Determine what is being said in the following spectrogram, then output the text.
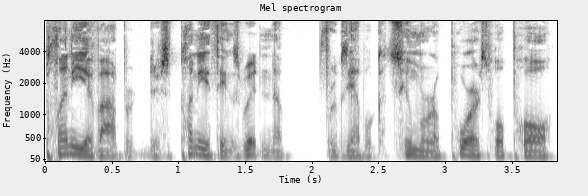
plenty of oper- there's plenty of things written up. For example, Consumer Reports will pull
